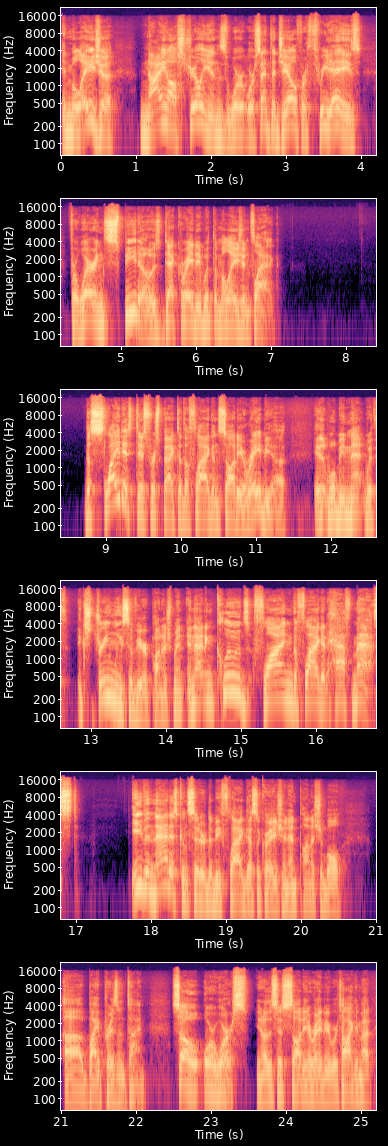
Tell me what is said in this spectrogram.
In Malaysia, nine Australians were, were sent to jail for three days for wearing Speedos decorated with the Malaysian flag. The slightest disrespect of the flag in Saudi Arabia it will be met with extremely severe punishment, and that includes flying the flag at half mast. Even that is considered to be flag desecration and punishable uh, by prison time. So, or worse, you know, this is Saudi Arabia we're talking about.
